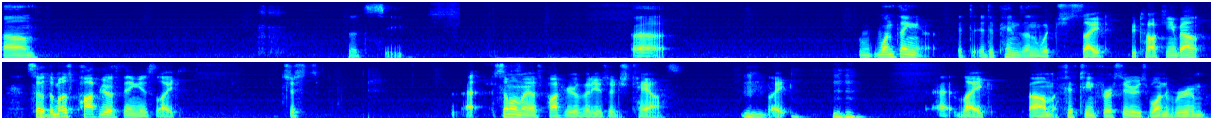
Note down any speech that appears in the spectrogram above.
Um, let's see. Uh, one thing, it, it depends on which site you're talking about. So the most popular thing is like just uh, some of my most popular videos are just chaos. Mhm. Like, uh, like um, 15 fursuiters, one room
